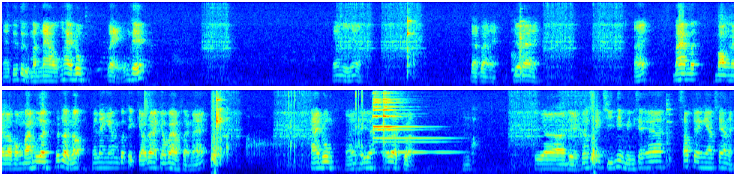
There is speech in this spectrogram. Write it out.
Đấy, tứ tử mặt nào cũng hai rung lẻ cũng thế. Em nhìn nha đặt vào này đưa ra này đấy ba vòng này là vòng 30 rất là rộng nên anh em có thể kéo ra kéo vào thoải mái. Hai rung đấy thấy chưa? Rất là chuẩn. Thì à, để cho xanh chín thì mình sẽ sóc cho anh em xem này.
